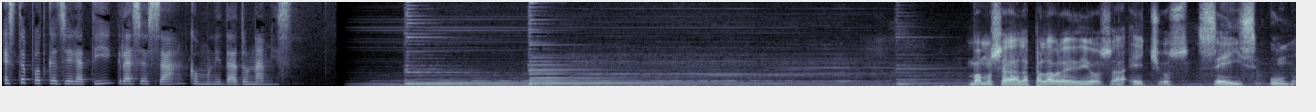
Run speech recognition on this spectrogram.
Este podcast llega a ti gracias a Comunidad Unamis. Vamos a la palabra de Dios, a Hechos 6.1.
